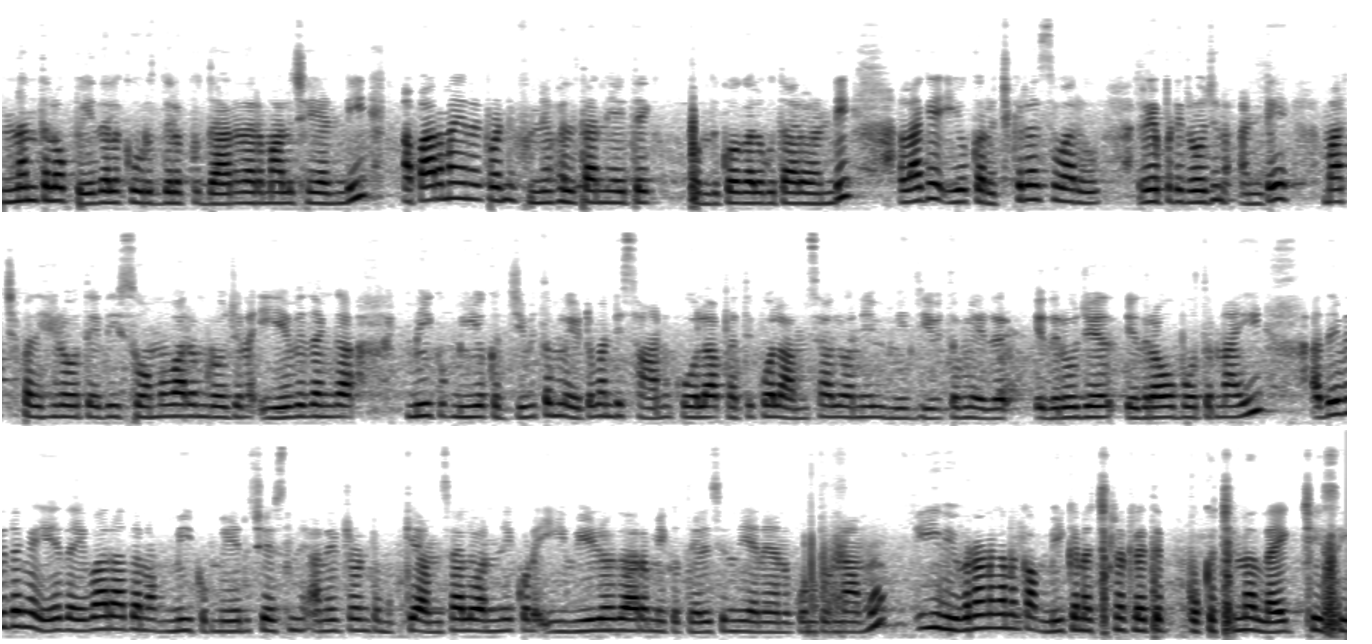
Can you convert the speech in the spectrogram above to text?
ఉన్నంతలో పేదలకు వృద్ధులకు దాన ధర్మాలు చేయండి. అపారమైనటువంటి పుణ్య ఫలితాన్ని అయితే పొందుకోగలుగుతారు అండి. అలాగే ఈ యొక్క రుచిక రాశి వారు రేపటి రోజున అంటే మార్చి పదిహేడవ తేదీ సోమవారం రోజున ఏ విధంగా మీకు మీ యొక్క జీవితంలో ఎటువంటి సానుకూల ప్రతికూల అంశాలు అనేవి మీ జీవితంలో ఎదురు ఎదురు ఎదురవబోతున్నాయి అదేవిధంగా ఏ దైవారాధన మీకు మేలు చేసింది అనేటువంటి ముఖ్య అంశాలు అన్నీ కూడా ఈ వీడియో ద్వారా మీకు తెలిసింది అని అనుకుంటున్నాము. ఈ వివరణ కనుక మీకు నచ్చినట్లయితే ఒక చిన్న లైక్ చేసి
